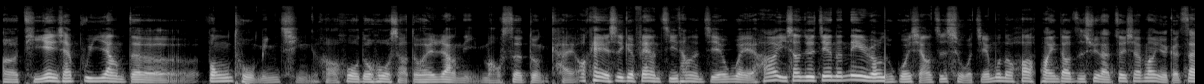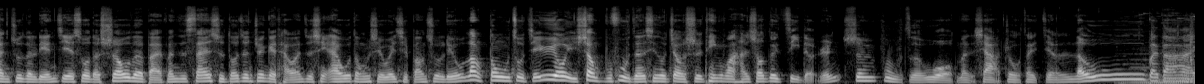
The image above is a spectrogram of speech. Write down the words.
呃，体验一下不一样的风土民情，哈，或多或少都会让你茅塞顿开。OK，也是一个非常鸡汤的结尾。好，以上就是今天的内容。如果想要支持我节目的话，欢迎到资讯栏最下方有个赞助的连接，所有的收了百分之。三十多证券给台湾之星爱护动物协会，一起帮助流浪动物做节育哦。以上不负责星座教师，听完还是要对自己的人生负责。我们下周再见喽，拜拜，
